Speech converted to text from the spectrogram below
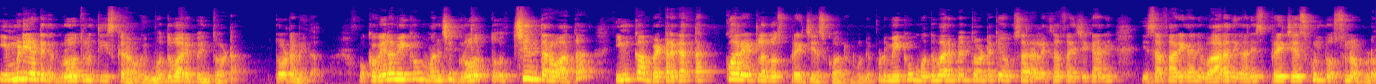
ఇమ్మీడియట్గా గ్రోత్ను తీసుకురావు ఈ మొద్దుబారిపోయిన తోట తోట మీద. ఒకవేళ మీకు మంచి గ్రోత్ వచ్చిన తర్వాత ఇంకా బెటర్గా తక్కువ రేట్లలో స్ప్రే చేసుకోవాలనుకోండి ఇప్పుడు మీకు మొద్దుబారిపోయిన తోటకి ఒకసారి అలెక్సా ఫైవ్ కానీ ఈ సఫారీ కానీ వారధి కానీ స్ప్రే చేసుకుంటూ వస్తున్నప్పుడు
